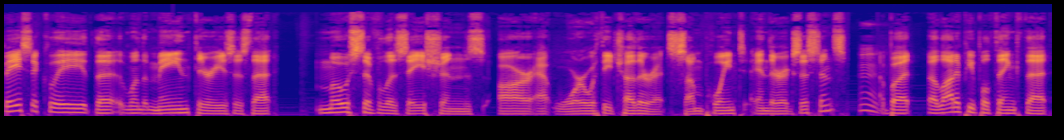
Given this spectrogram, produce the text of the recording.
Basically, the one of the main theories is that most civilizations are at war with each other at some point in their existence. Hmm. But a lot of people think that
